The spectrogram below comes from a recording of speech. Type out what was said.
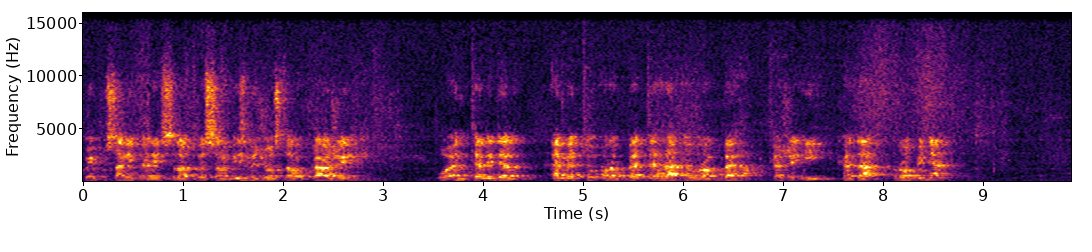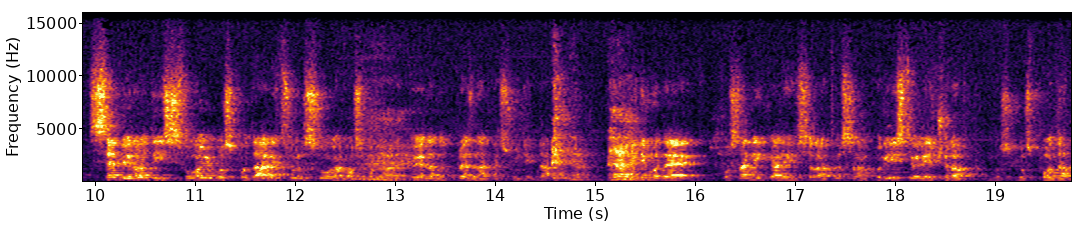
koji je poslanik Ali Salatu Veselam između ostalo kaže o entelidel emetu rabbeteha eu rabbeha, kaže i kada robinja sebi rodi svoju gospodaricu ili svoga gospodara. To je jedan od preznaka sudnjeg dana. Vidimo da je poslanik Ali Salatu Veselam koristio riječ rab, gospodar.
